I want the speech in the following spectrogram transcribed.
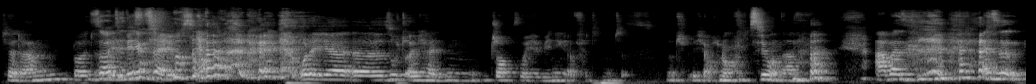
Tja, dann Leute, Solltet ihr- selbst. Oder ihr äh, sucht euch halt einen Job, wo ihr weniger verdient. Das ist natürlich auch eine Option dann. Aber also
